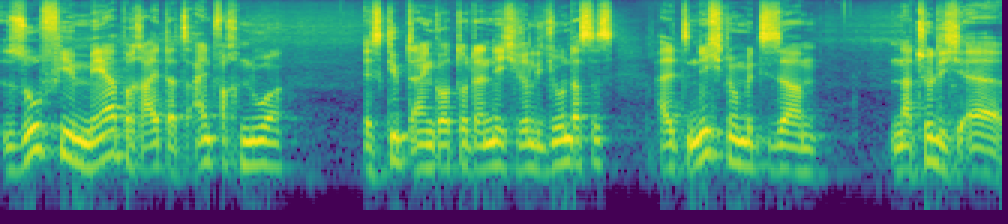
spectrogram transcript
so viel mehr bereit als einfach nur, es gibt einen Gott oder nicht. Religion, das ist halt nicht nur mit dieser, natürlich äh,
